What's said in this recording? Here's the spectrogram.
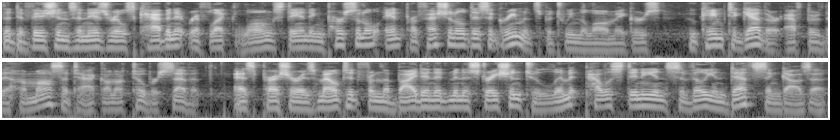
The divisions in Israel's cabinet reflect long standing personal and professional disagreements between the lawmakers who came together after the Hamas attack on October 7th. As pressure is mounted from the Biden administration to limit Palestinian civilian deaths in Gaza,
